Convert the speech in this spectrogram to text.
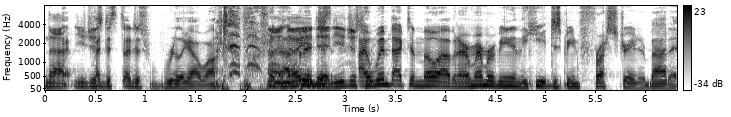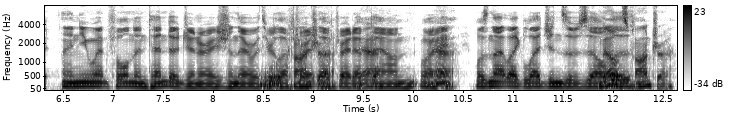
That you I just, just I just really got wound up I that. know But you did. You just- I went back to Moab and I remember being in the heat, just being frustrated about it. and you went full Nintendo generation there with your left Contra. right left right up Yeah. down. Why? Yeah. Wasn't that like Legends of Zelda? No, it's Contra.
